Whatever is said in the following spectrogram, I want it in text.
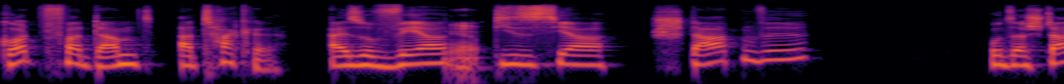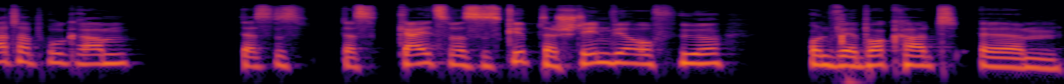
Gottverdammt Attacke. Also wer Ja. dieses Jahr starten will, unser Starterprogramm, das ist das Geilste, was es gibt, da stehen wir auch für. Und wer Bock hat, ähm,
